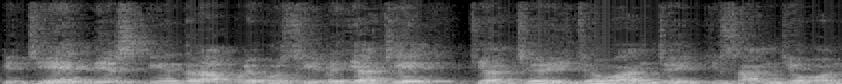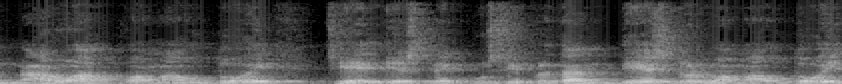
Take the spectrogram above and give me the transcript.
કે જે દેશની અંદર આપણે વસી રહ્યા છે જ્યાં જય જવાન, જય કિસાન જેવો નારો આપવામાં આવતો હોય, જે દેશને કૃષિ પ્રધાન દેશ ગણવામાં આવતો હોય,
